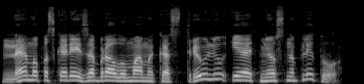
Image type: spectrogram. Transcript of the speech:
Немо поскорей забрал у мамы кастрюлю и отнес на плиту.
